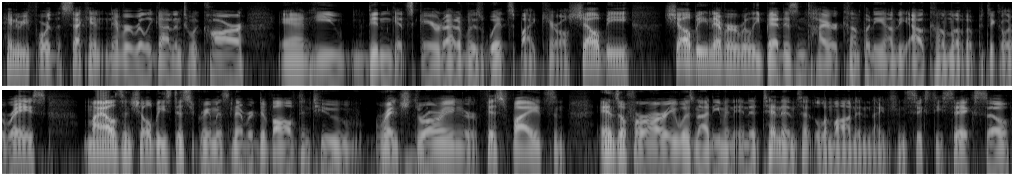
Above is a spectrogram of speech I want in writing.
Henry Ford II never really got into a car, and he didn't get scared out of his wits by Carroll Shelby. Shelby never really bet his entire company on the outcome of a particular race. Miles and Shelby's disagreements never devolved into wrench throwing or fistfights, and Enzo Ferrari was not even in attendance at Le Mans in 1966. So,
